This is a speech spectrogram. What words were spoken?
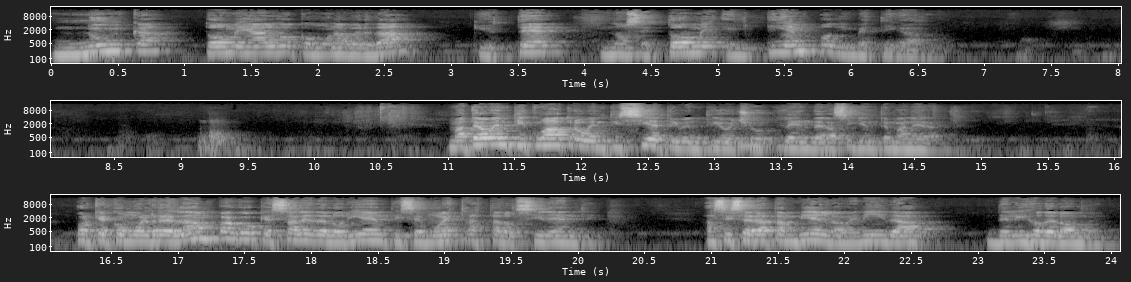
Nunca tome algo como una verdad que usted no se tome el tiempo de investigarlo. Mateo 24, 27 y 28 leen de la siguiente manera. Porque como el relámpago que sale del oriente y se muestra hasta el occidente, así será también la venida del Hijo del Hombre.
